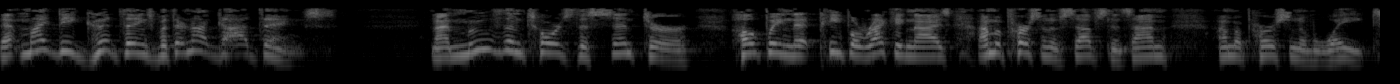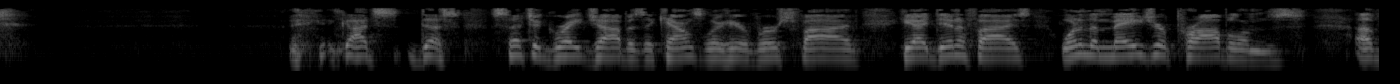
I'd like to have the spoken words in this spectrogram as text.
that might be good things, but they're not God things. And I move them towards the center, hoping that people recognize I'm a person of substance. I'm, I'm a person of weight. God does such a great job as a counselor here. Verse 5, he identifies one of the major problems of,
